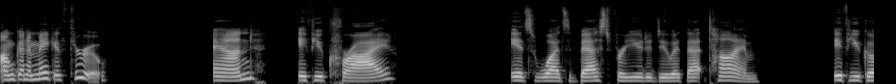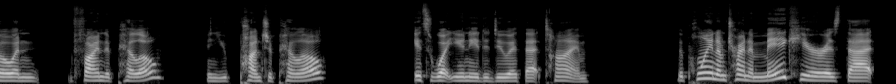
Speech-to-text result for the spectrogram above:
I'm going to make it through. And if you cry, it's what's best for you to do at that time. If you go and find a pillow and you punch a pillow, it's what you need to do at that time. The point I'm trying to make here is that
